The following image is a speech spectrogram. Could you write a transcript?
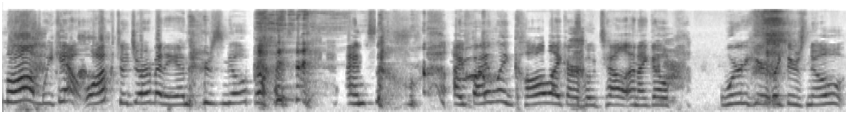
Mom, we can't walk to Germany and there's no bus. and so I finally call like our hotel and I go, we're here like there's no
